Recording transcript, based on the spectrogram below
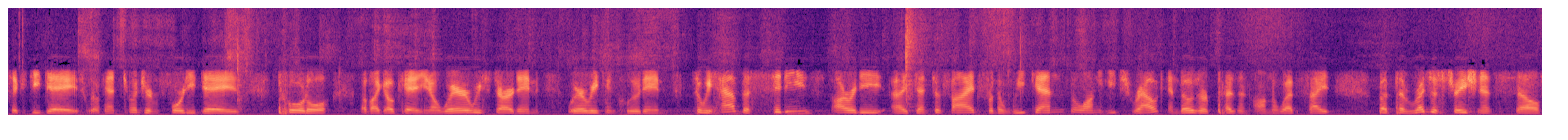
60 days we're looking at 240 days total of like, okay, you know, where are we starting? Where are we concluding? So we have the cities already identified for the weekends along each route, and those are present on the website. But the registration itself,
